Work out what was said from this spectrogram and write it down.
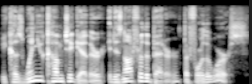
because when you come together, it is not for the better, but for the worse.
